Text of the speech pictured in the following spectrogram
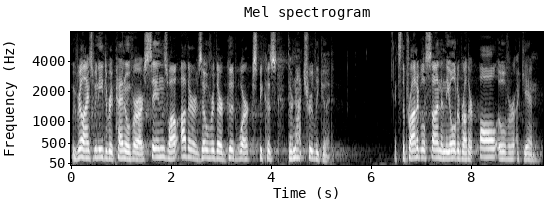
we realize we need to repent over our sins while others over their good works because they're not truly good. It's the prodigal son and the older brother all over again.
